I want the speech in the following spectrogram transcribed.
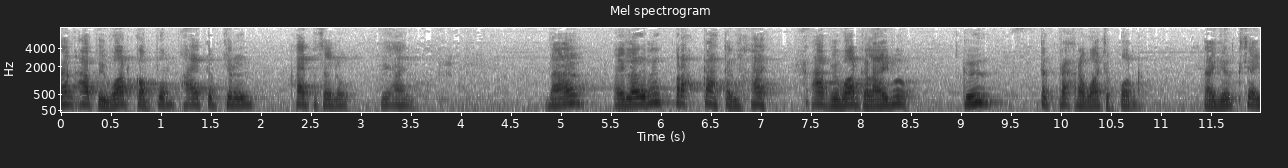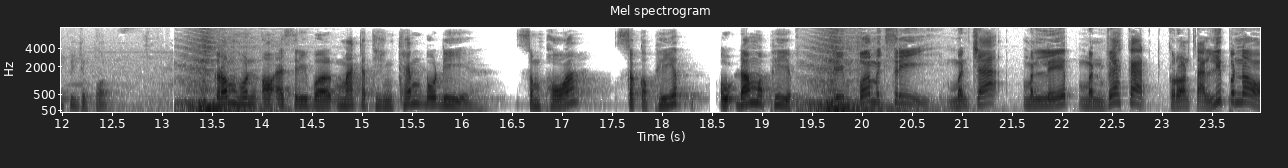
និងអភិវឌ្ឍកំពង់ផែទឹកជ្រៅខេត្តបរសេនុនេះឯងដែលឥឡូវហ្នឹងប្រាក់កាសទាំងឡាយអភិវឌ្ឍកន្លែងនោះគឺទឹកប្រាក់របស់ជប៉ុនតែយើងខ្ចីពីជប៉ុនក្រុមហ៊ុន RS Rival Marketing Cambodia សម្ភារសុខភាពឧត្តមភាព Dream Firm X3 មិនចាក់ មិនលេបមិនវះកាត់គ្រាន់តែលាបប៉ុណ្ណោះ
